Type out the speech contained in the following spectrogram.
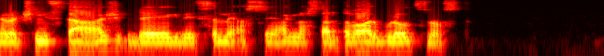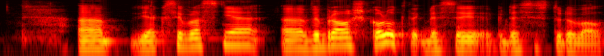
roční stáž, kdy, kdy se mi asi nějak nastartovala budoucnost. A jak jsi vlastně e, vybral školu, kde jsi, kde jsi studoval?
